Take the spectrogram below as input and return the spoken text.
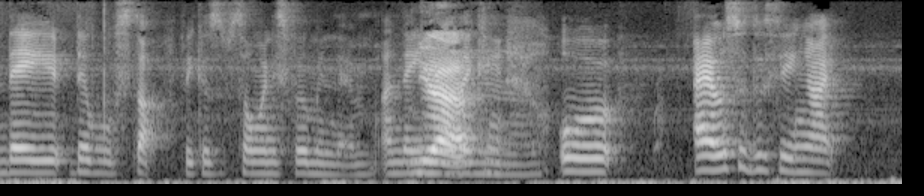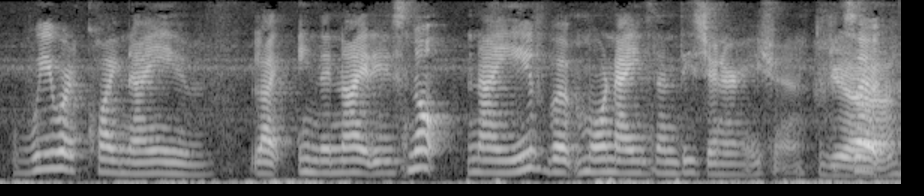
they they will stop because someone is filming them, and they Yeah. know they can. Or I also do think like we were quite naive. Like in the nineties, not naive, but more naive than this generation. yeah. So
